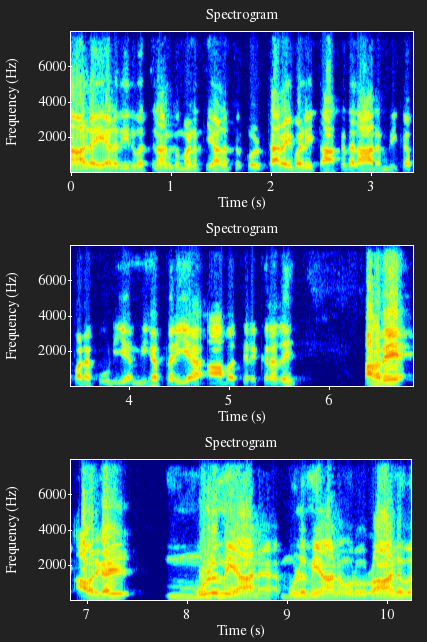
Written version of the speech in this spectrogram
நாளை அல்லது இருபத்தி நான்கு மணித்தியாலத்துக்குள் தரைவழி தாக்குதல் ஆரம்பிக்கப்படக்கூடிய மிகப்பெரிய ஆபத்து இருக்கிறது. ஆகவே அவர்கள் முழுமையான முழுமையான ஒரு இராணுவ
